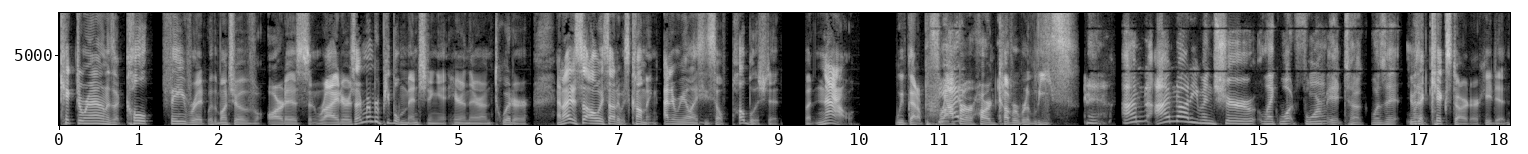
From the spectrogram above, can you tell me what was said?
kicked around as a cult favorite with a bunch of artists and writers. I remember people mentioning it here and there on Twitter, and I just always thought it was coming. I didn't realize he self-published it, but now we've got a See, proper hardcover release. I'm I'm not even sure like what form it took. Was it It was like, a Kickstarter. He did.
